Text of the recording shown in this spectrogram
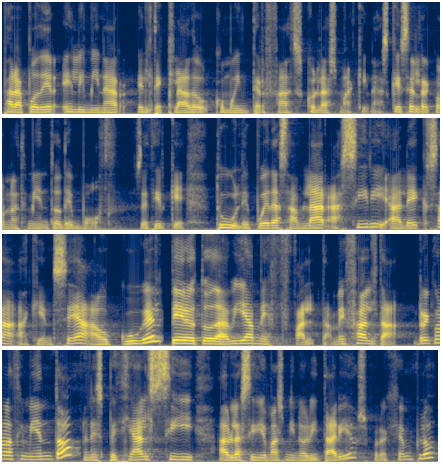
para poder eliminar el teclado como interfaz con las máquinas, que es el reconocimiento de voz. Es decir, que tú le puedas hablar a Siri, Alexa, a quien sea, a Google, pero todavía me falta. Me falta reconocimiento, en especial si hablas idiomas minoritarios, por ejemplo,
